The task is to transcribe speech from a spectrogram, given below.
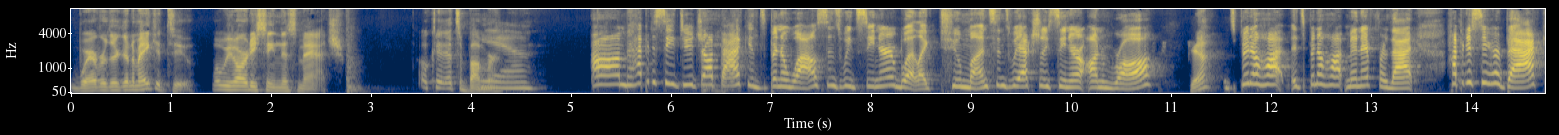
wherever they're going to make it to. Well, we've already seen this match. Okay, that's a bummer. Yeah. I'm happy to see Doudrop back. It's been a while since we'd seen her. What, like two months since we actually seen her on Raw? Yeah. It's been a hot it's been a hot minute for that. Happy to see her back.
